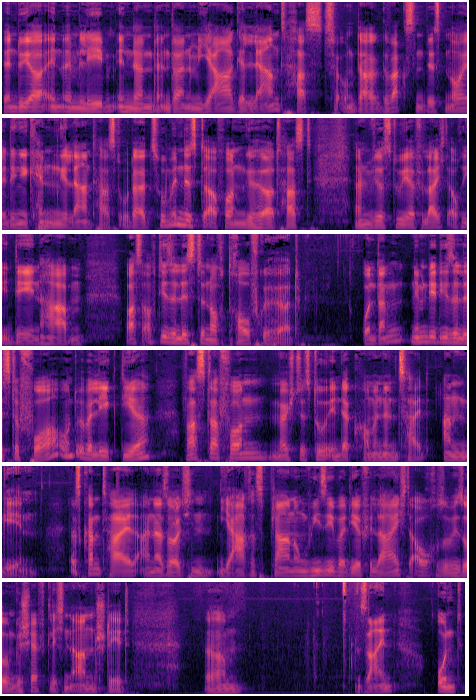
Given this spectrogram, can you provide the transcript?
wenn du ja in deinem Leben, in, de, in deinem Jahr gelernt hast und da gewachsen bist, neue Dinge kennengelernt hast oder zumindest davon gehört hast, dann wirst du ja vielleicht auch Ideen haben, was auf diese Liste noch drauf gehört. Und dann nimm dir diese Liste vor und überleg dir, was davon möchtest du in der kommenden Zeit angehen. Das kann Teil einer solchen Jahresplanung, wie sie bei dir vielleicht auch sowieso im Geschäftlichen ansteht, ähm, sein. Und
